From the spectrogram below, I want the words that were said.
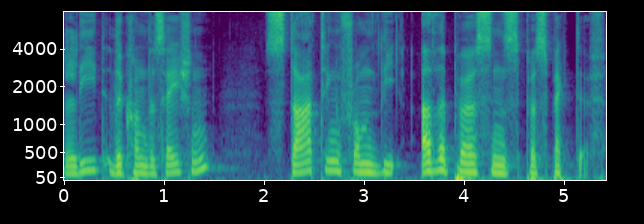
lead the conversation, starting from the other person's perspective.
